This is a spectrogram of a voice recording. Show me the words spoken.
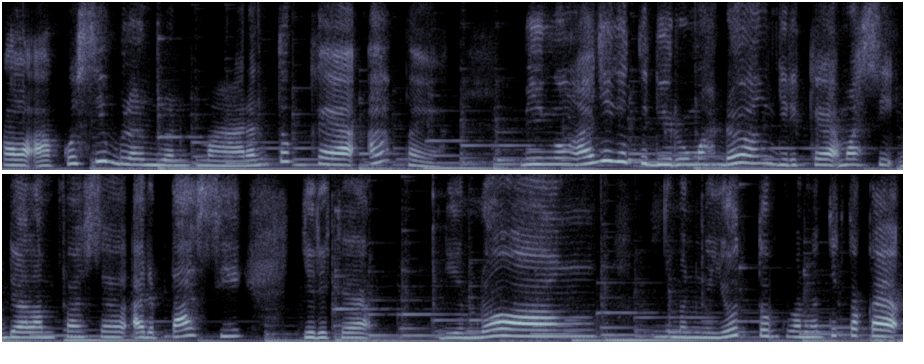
Kalau aku sih bulan-bulan kemarin tuh kayak apa ya? Bingung aja gitu di rumah doang. Jadi kayak masih dalam fase adaptasi. Jadi kayak diem doang. Cuman nge-youtube, cuman nge-tiktok kayak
